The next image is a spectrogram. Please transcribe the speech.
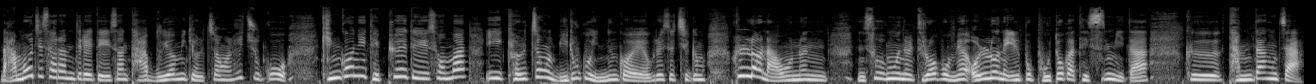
나머지 사람들에 대해서는 다 무혐의 결정을 해주고 김건희 대표에 대해서만 이 결정을 미루고 있는 거예요. 그래서 지금 흘러나오는 소문을 들어보면 언론에 일부 보도가 됐습니다. 그 담당자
